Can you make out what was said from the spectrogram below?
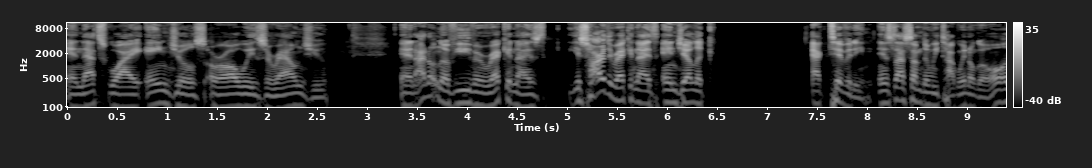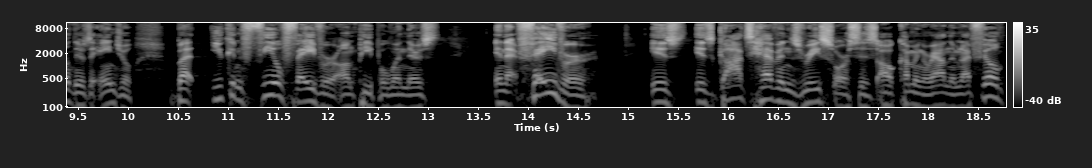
and that's why angels are always around you. And I don't know if you even recognize. It's hard to recognize angelic activity. And it's not something we talk, we don't go, oh, there's an angel. But you can feel favor on people when there's, and that favor is is God's heaven's resources all coming around them. And I feel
